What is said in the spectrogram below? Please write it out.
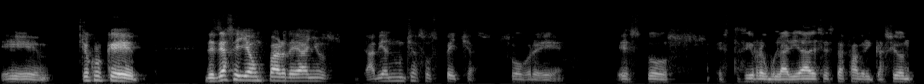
Eh, yo creo que desde hace ya un par de años habían muchas sospechas sobre estos, estas irregularidades, esta fabricación,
